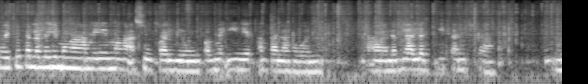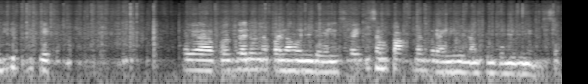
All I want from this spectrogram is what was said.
So, ito talaga yung mga may mga asukal yung pag mainit ang panahon, ah, naglalagkitan siya. Hindi dikit Kaya pag gano'n na panahon guys, kahit isang pack na brand nyo lang kung bumili ng isa.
